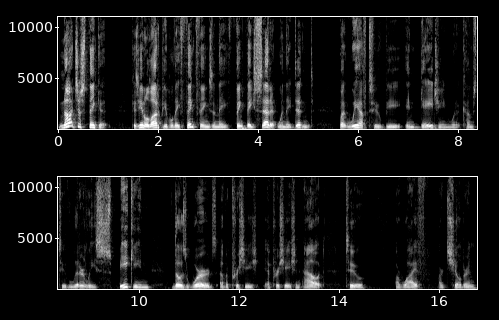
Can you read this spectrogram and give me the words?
not just think it. Because, you know, a lot of people, they think things and they think they said it when they didn't. But we have to be engaging when it comes to literally speaking those words of appreciation, out to our wife, our children,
